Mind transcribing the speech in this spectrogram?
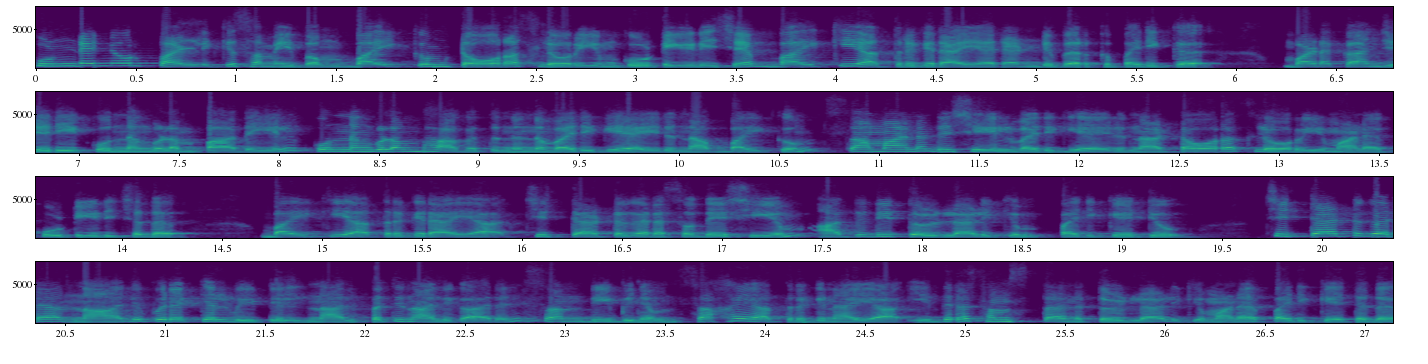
കുണ്ടന്നൂർ പള്ളിക്ക് സമീപം ബൈക്കും ടോറസ് ലോറിയും കൂട്ടിയിടിച്ച് ബൈക്ക് യാത്രികരായ രണ്ടുപേർക്ക് പരിക്ക്. വടക്കാഞ്ചേരി കുന്നംകുളം പാതയിൽ കുന്നംകുളം ഭാഗത്തു നിന്ന് വരികയായിരുന്ന ബൈക്കും സമാന ദിശയിൽ വരികയായിരുന്ന ടോറസ് ലോറിയുമാണ് കൂട്ടിയിടിച്ചത്. ബൈക്ക് യാത്രികരായ ചിറ്റാട്ടുകര സ്വദേശിയും അതിഥി തൊഴിലാളിക്കും പരിക്കേറ്റു. ചിറ്റാട്ടുകര നാലുപുരക്കൽ വീട്ടിൽ നാൽപ്പത്തിനാലുകാരൻ സന്ദീപിനും സഹയാത്രികനായ ഇതര സംസ്ഥാന തൊഴിലാളിക്കുമാണ് പരിക്കേറ്റത്.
